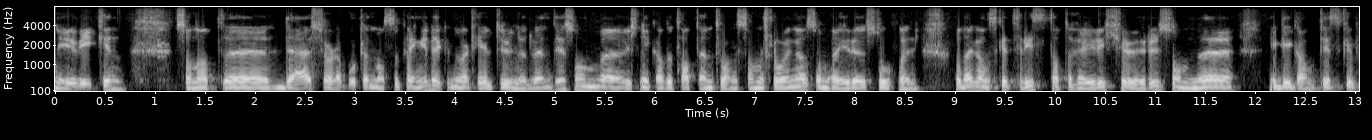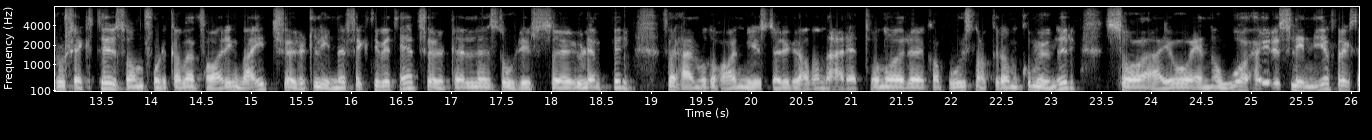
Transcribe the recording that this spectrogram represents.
nye Viken. Sånn at eh, det er søla bort en masse penger. Det kunne vært helt unødvendig som, eh, hvis en ikke hadde tatt den tvangssammenslåinga som Høyre sto for. Og det er ganske trist at Høyre kjører sånne gigantiske prosjekter som folk av erfaring vet fører til ineffektivitet, fører til stordriftsulemper. For her må du ha en mye større grad av nærhet. Og når Kapur snakker om kommuner, så er jo NHO og Høyres linje f.eks.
